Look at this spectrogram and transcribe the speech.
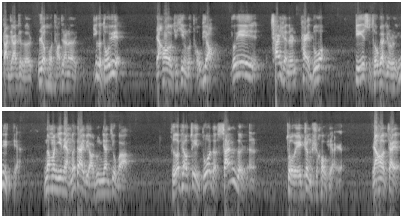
大家这个热火朝天了一个多月，然后就进入投票。由于参选的人太多，第一次投票就是预选，那么你两个代表中间就把。得票最多的三个人作为正式候选人，然后再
